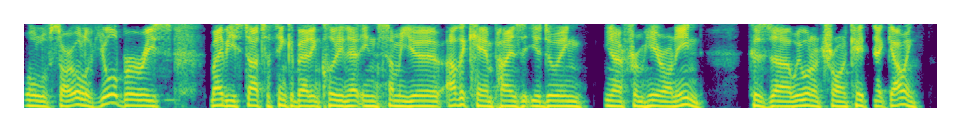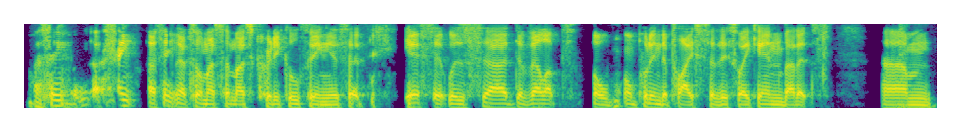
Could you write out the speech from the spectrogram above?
all of sorry all of your breweries, maybe you start to think about including that in some of your other campaigns that you're doing, you know, from here on in. because uh, we want to try and keep that going. I think I think I think that's almost the most critical thing is that yes, it was uh, developed or, or, put into place for this weekend, but it's um,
